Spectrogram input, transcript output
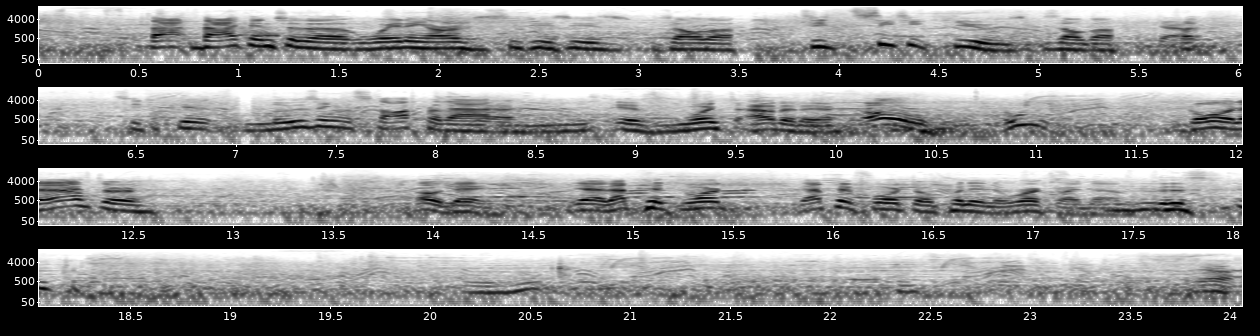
punish. Back back into the waiting hours of CTC's Zelda, C- CTQ's Zelda, Yeah. but CTQ losing the stock for that. Is yoinked out of there. Oh, Ooh. going after. Oh dang. Yeah, that pit forward, that pit forward throw putting in the work right now. Mm-hmm. Mm-hmm. Yeah.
